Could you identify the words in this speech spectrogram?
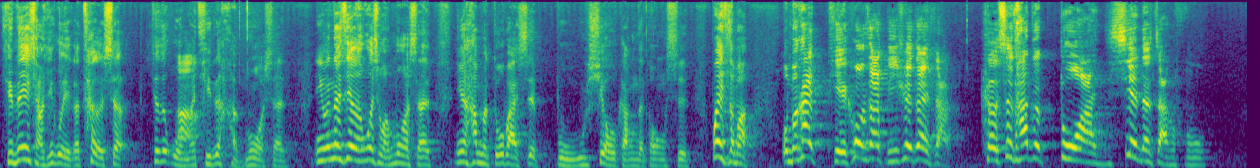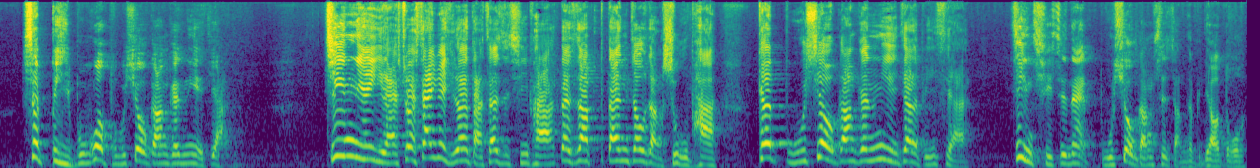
其实那些小型股有个特色，就是我们其实很陌生，因为那些人为什么陌生？因为他们多半是不锈钢的公司。为什么？我们看铁矿砂的确在涨，可是它的短线的涨幅是比不过不锈钢跟镍价的。今年以来，虽然三月底在涨三十七趴，但是它单周涨十五趴。跟不锈钢跟镍价的比起来，近期之内不锈钢是涨得比较多。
